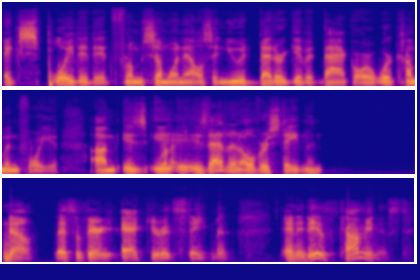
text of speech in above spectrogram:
exploited it from someone else, and you had better give it back, or we're coming for you. Um, is, is is that an overstatement? No, that's a very accurate statement, and it is communist.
